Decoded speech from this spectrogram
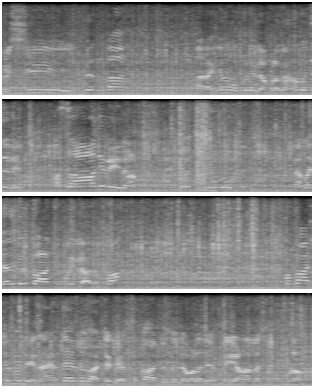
കൃഷി ഇതെന്താ? ഇറങ്ങി നോക്കണില്ല നമ്മൾ. കാരണം എന്താ വെച്ചാൽ അസാധ്യ വെയിലാണ്. ഭയങ്കര ചൂടുമുണ്ട്. മര്യാദയ്ക്ക് ഒരു കാറ്റും കൂടി ഇല്ല. അതിപ്പോ ഇപ്പൊ കാറ്റൊന്നുമില്ലേ? നേരത്തെ ആയിരുന്നു കാറ്റൊക്കെ. ഇപ്പൊ കാറ്റൊന്നുമില്ല. വളരെ ഫ്രീ ആണ്. നല്ല ചൂടാണ്.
